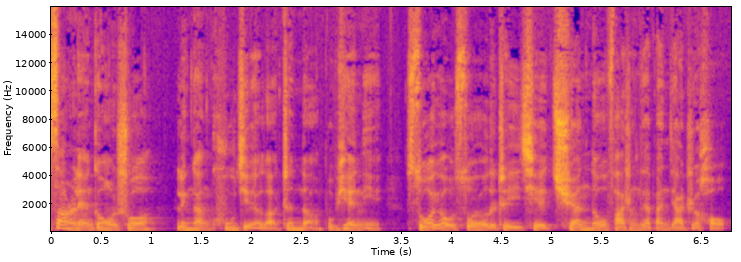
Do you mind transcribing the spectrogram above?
丧着脸跟我说：“灵感枯竭了，真的不骗你，所有所有的这一切全都发生在搬家之后。”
